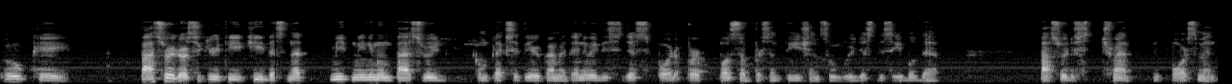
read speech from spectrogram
Okay. Password or security key does not meet minimum password complexity requirement. Anyway this is just for the purpose of presentation so we just disable the password strength enforcement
